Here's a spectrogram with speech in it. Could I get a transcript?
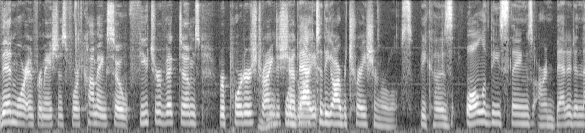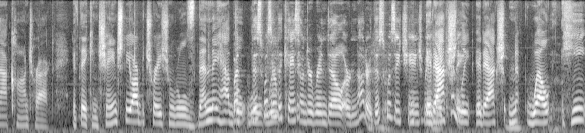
then more information is forthcoming. So future victims, reporters mm-hmm. trying to We're back light. to the arbitration rules because all of these things are embedded in that contract. If they can change the arbitration rules, then they have. but the, this wasn't the case under Rendell or Nutter. This was a change made It actually, Kenney. it actually, no, well, he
